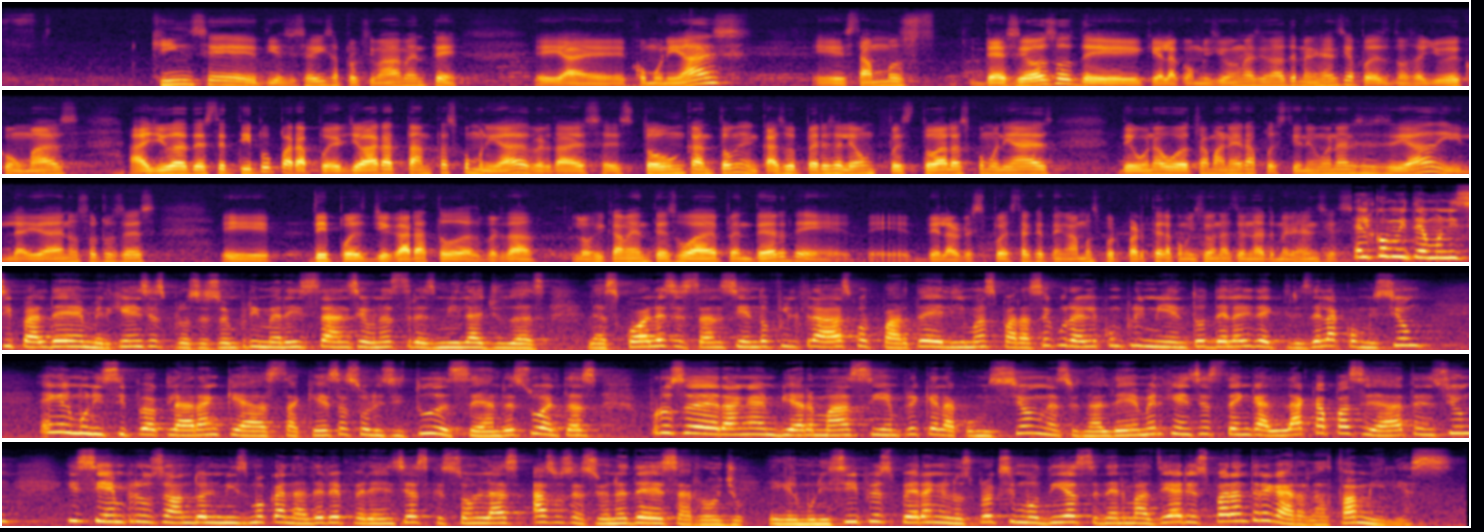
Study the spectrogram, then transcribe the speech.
15, 16 aproximadamente eh, comunidades. estamos deseosos de que la Comisión Nacional de Emergencia pues, nos ayude con más ayudas de este tipo para poder llevar a tantas comunidades, ¿verdad? Es, todo un cantón, en caso de Pérez de León, pues todas las comunidades de una u otra manera pues tienen una necesidad y la idea de nosotros es eh, de pues llegar a todas, ¿verdad? Lógicamente eso va a depender de, de, la respuesta que tengamos por parte de la Comisión Nacional de Emergencias. El Comité Municipal de Emergencias procesó en primera instancia unas 3.000 ayudas, las cuales están siendo filtradas por parte de Limas para asegurar el cumplimiento de la directriz de la Comisión en el municipio aclaran que hasta que esas solicitudes sean resueltas, procederán a enviar más siempre que la Comisión Nacional de Emergencias tenga la capacidad de atención y siempre usando el mismo canal de referencias que son las asociaciones de desarrollo. En el municipio esperan en los próximos días tener más diarios para entregar a las familias.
